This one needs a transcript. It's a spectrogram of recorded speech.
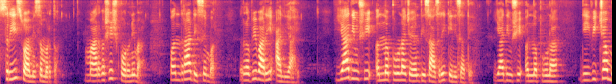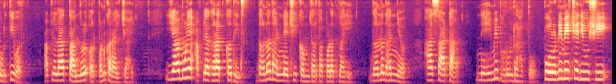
श्री स्वामी समर्थ. मार्गशीर्ष पौर्णिमा पंधरा डिसेंबर रविवारी आली आहे. या दिवशी अन्नपूर्णा जयंती साजरी केली जाते. या दिवशी अन्नपूर्णा देवीच्या मूर्तीवर आपल्याला तांदूळ अर्पण करायचे आहे. यामुळे आपल्या घरात कधीच धनधान्याची कमतरता पडत नाही. धनधान्य हा साठा नेहमी भरून राहतो. पौर्णिमेच्या दिवशी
